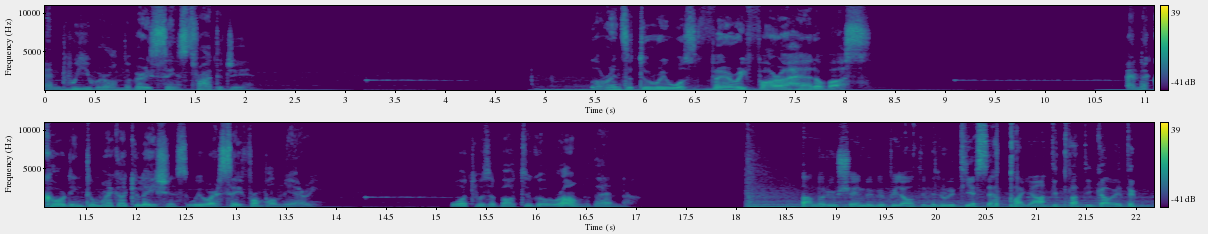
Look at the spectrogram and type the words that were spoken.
And we were on the very same strategy. Lorenzo Turi was very far ahead of us. And according to my calculations, we were safe from Palmieri. What was about to go wrong then? Stanno riuscendo i due piloti dell'UTS appaiati praticamente.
